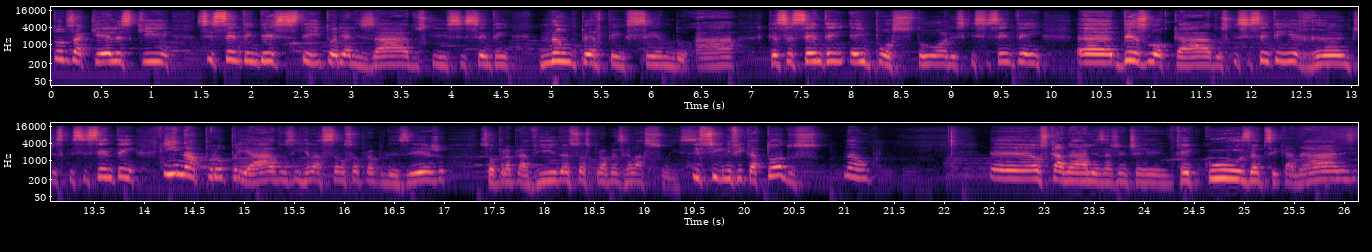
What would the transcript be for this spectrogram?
todos aqueles que se sentem desterritorializados, que se sentem não pertencendo a, que se sentem impostores, que se sentem uh, deslocados, que se sentem errantes, que se sentem inapropriados em relação ao seu próprio desejo, sua própria vida, suas próprias relações. Isso significa todos? Não. É, os canalhas a gente recusa a psicanálise.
